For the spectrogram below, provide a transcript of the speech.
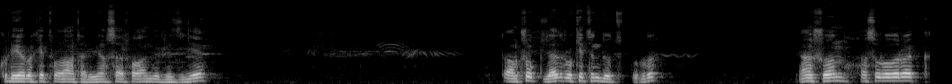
Kuleye roket falan atar bir hasar falan veririz diye. Tamam çok güzel. Roketini de tutturdu. Yani şu an hasar olarak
